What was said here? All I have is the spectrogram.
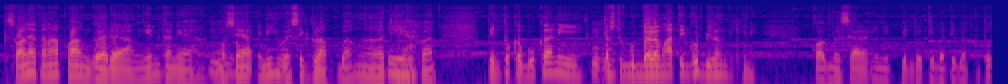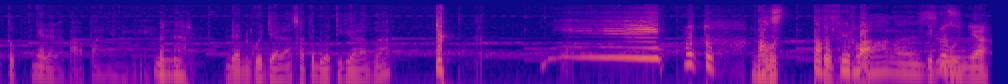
soalnya kenapa nggak ada angin kan ya Mm-mm. maksudnya ini WC gelap banget gitu Iya. kan pintu kebuka nih Mm-mm. terus gua- dalam hati gue bilang kayak gini kalau misalnya ini pintu tiba-tiba ketutup ini ada apa-apanya nih benar dan gue jalan satu dua tiga langkah Nutup. Nut Astagfirullahaladzim itunya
